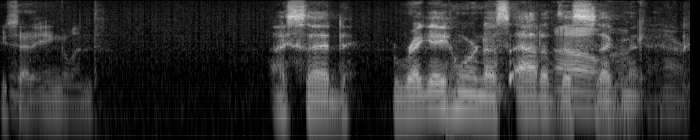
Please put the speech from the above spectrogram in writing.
you said England. I said reggae horn us out of this Oh, segment. okay, all right,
